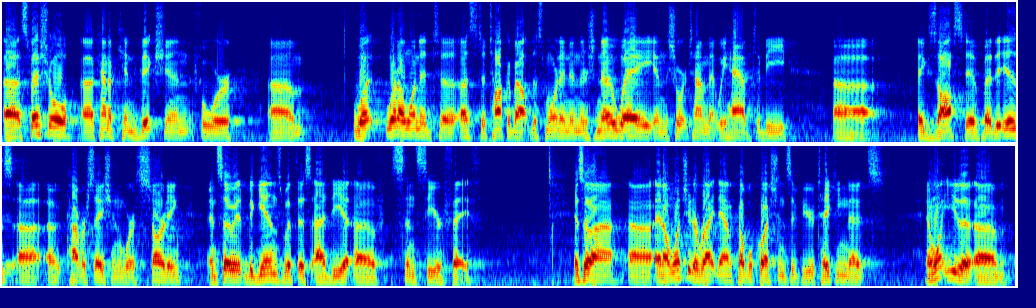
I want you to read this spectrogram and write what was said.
a special uh, kind of conviction for um, what, what I wanted to, us to talk about this morning, and there's no way in the short time that we have to be uh, exhaustive, but it is a, a conversation worth starting. And so it begins with this idea of sincere faith. And so I, uh, and I want you to write down a couple questions if you're taking notes. And I want you to um,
